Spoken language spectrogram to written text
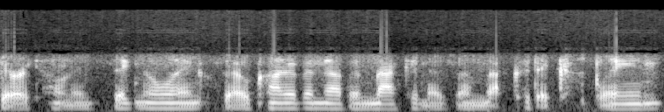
serotonin signaling. So, kind of another mechanism that could explain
